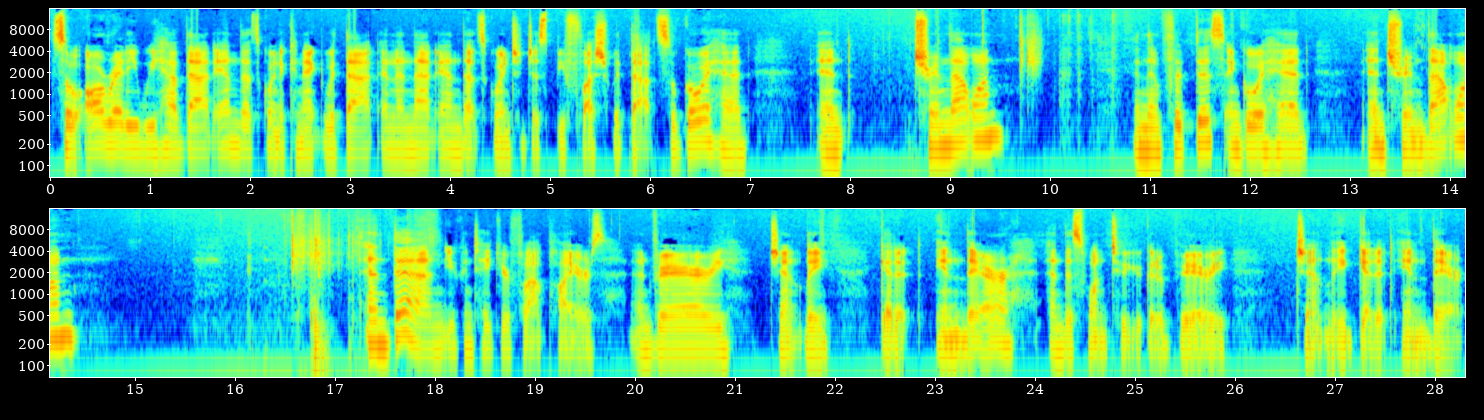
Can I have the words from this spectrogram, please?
So already we have that end that's going to connect with that and then that end that's going to just be flush with that. So go ahead and trim that one and then flip this and go ahead and trim that one. And then you can take your flat pliers and very gently get it in there. And this one too, you're going to very gently get it in there.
